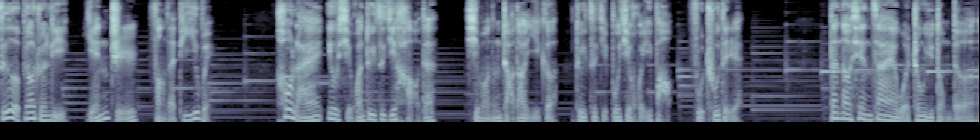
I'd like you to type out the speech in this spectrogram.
择偶标准里。颜值放在第一位，后来又喜欢对自己好的，希望能找到一个对自己不计回报付出的人。但到现在，我终于懂得，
